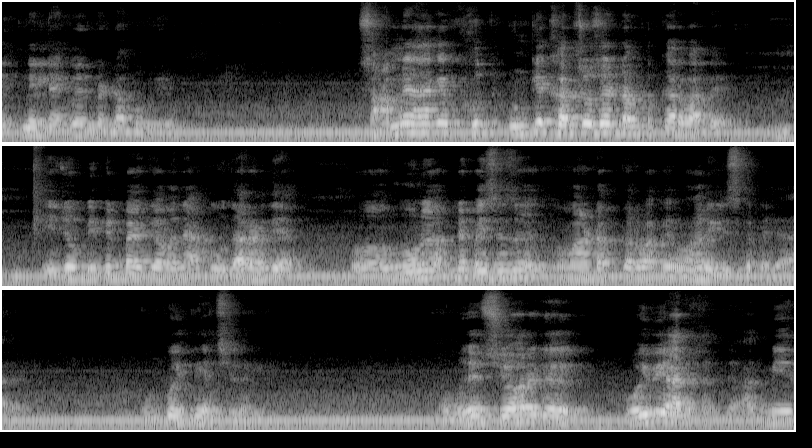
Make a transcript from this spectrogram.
इतनी लैंग्वेज में डब हुई हो। सामने आके खुद उनके खर्चों से डब करवाते। ये जो बिपिन भाई का मैंने आपको उदाहरण दिया तो उन्होंने अपने पैसे से वहाँ डब करवा के वहाँ रिलीज़ करने जा रहे हैं। उनको इतनी अच्छी लगी। तो मुझे श्योर है कि कोई भी आदमी ये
